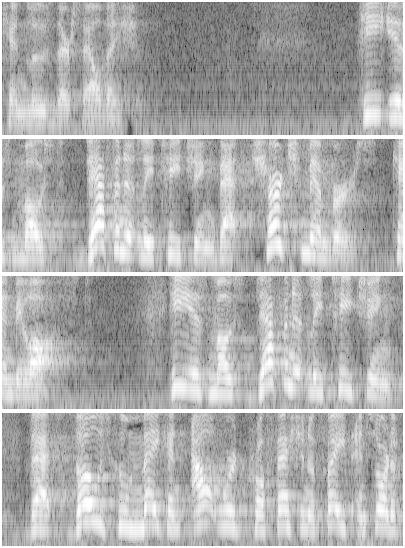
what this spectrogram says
can lose their salvation. He is most definitely teaching that church members can be lost. He is most definitely teaching that those who make an outward profession of faith and sort of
